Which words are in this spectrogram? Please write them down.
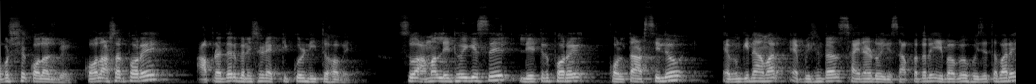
অবশ্যই কল আসবে কল আসার পরে আপনাদের বেনিফিশিয়ারি অ্যাক্টিভ করে নিতে হবে সো আমার লেট হয়ে গেছে লেটের পরে কলটা আসছিল এবং কিনা আমার অ্যাপ্লিকেশনটা সাইন আউট হয়ে গেছে আপনাদের এইভাবে হয়ে যেতে পারে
